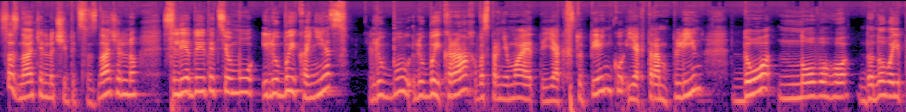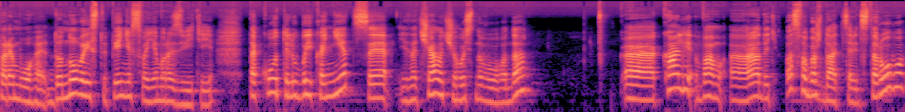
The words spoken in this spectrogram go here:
сознательно чи підсознательно, слідуєте цьому, і любий конець, любий крах ви сприймаєте як ступеньку, як трамплін до нового, до нової перемоги, до нової ступені в своєму розвитті. Так от, любий конець це і начало чогось нового. Да? Е, Калі вам е, радить освобождатися від старого,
